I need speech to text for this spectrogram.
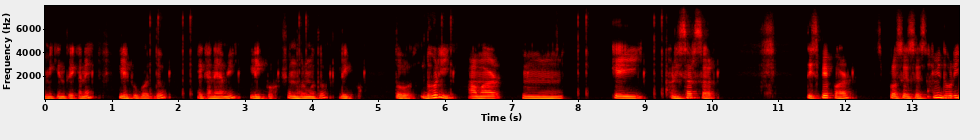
আমি কিন্তু এখানে লিপিবদ্ধ। এখানে আমি লিখব, সুন্দর মতো লিখব। তো ধরি আমার এই রিসার্চার দিস পেপার প্রসেসেস আমি ধরি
